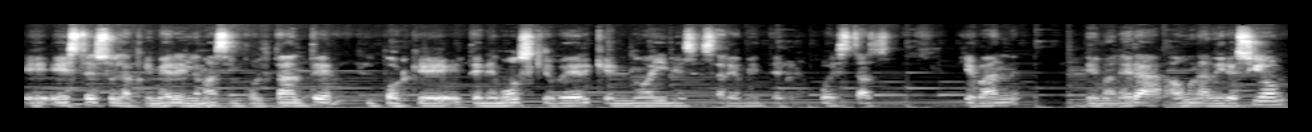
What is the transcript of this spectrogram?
Eh, esta es la primera y la más importante porque tenemos que ver que no hay necesariamente respuestas que van de manera a una dirección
